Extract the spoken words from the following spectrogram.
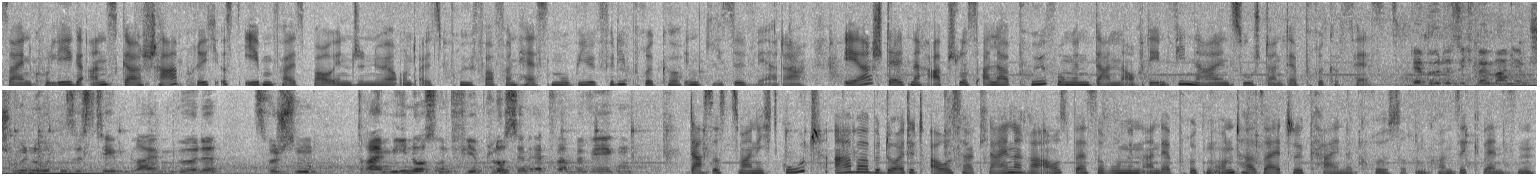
Sein Kollege Ansgar Schabrich ist ebenfalls Bauingenieur und als Prüfer von Hessen Mobil für die Brücke in Gieselwerder. Er stellt nach Abschluss aller Prüfungen dann auch den finalen Zustand der Brücke fest. Der würde sich, wenn man im Schulnotensystem bleiben würde, zwischen 3 minus und 4 plus in etwa bewegen. Das ist zwar nicht gut, aber bedeutet außer kleinerer Ausbesserungen an der Brückenunterseite keine größeren Konsequenzen.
